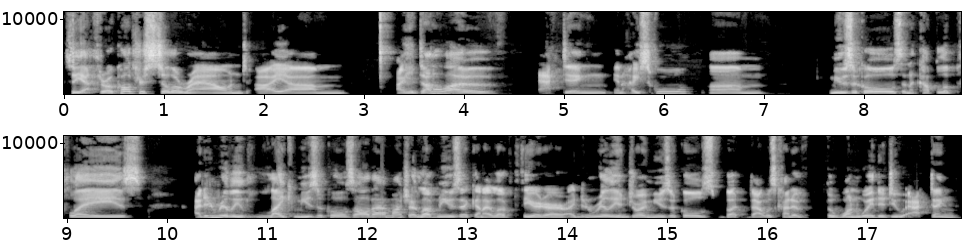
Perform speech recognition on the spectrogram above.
So yeah, throat culture's still around. I um I had done a lot of acting in high school, um, musicals, and a couple of plays. I didn't really like musicals all that much. I love music and I loved theater. I didn't really enjoy musicals, but that was kind of the one way to do acting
